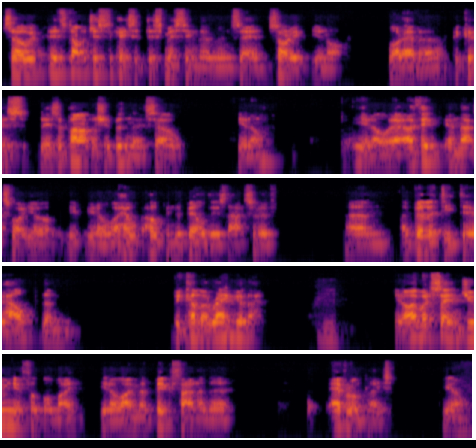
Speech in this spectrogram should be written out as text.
So it, it's not just a case of dismissing them and saying, sorry, you're not, whatever, because there's a partnership, isn't there? So, you know, you know, I think, and that's what you're, you know, we're hoping to build is that sort of um, ability to help them become a regular. Mm. You know, I would say in junior football, my, you know, I'm a big fan of the everyone plays. You know,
